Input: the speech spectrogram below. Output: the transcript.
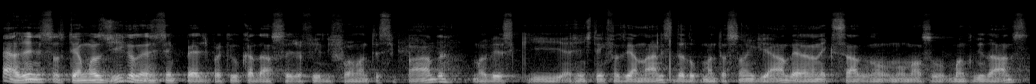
É, a gente tem algumas dicas, né? a gente sempre pede para que o cadastro seja feito de forma antecipada, uma vez que a gente tem que fazer análise da documentação enviada, ela é anexada no, no nosso banco de dados,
